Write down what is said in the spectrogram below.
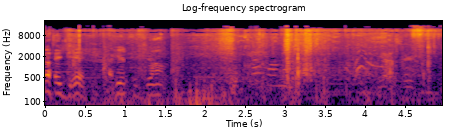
I did. I hit the jump. Yeah, seriously.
